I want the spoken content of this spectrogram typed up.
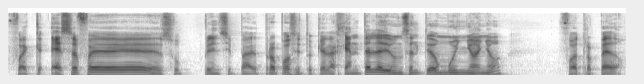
Fue que ese fue su principal propósito, que la gente le dio un sentido muy ñoño, fue otro pedo.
